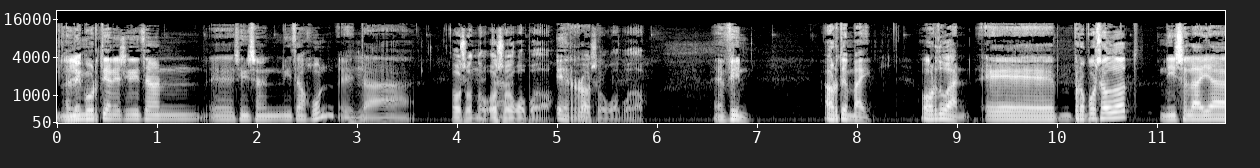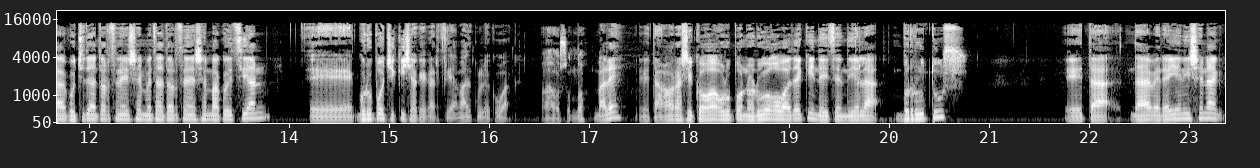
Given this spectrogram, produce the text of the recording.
Lehenengo urtean ezin izan, ezin izan izan jun, eta, Oso ondo, oso guapo da. Error. Oso guapo da. en fin, aurten bai. Orduan, e, proposau dut, ni zela ja gutxitan etortzen izen, beta etortzen izen bakoitzian, e, grupo txikixak ekartzia, matkulekuak. Ah, oso ondo. Vale? Eta gaur hasiko ga grupo noruego batekin deitzen diela Brutus eta da beraien izenak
